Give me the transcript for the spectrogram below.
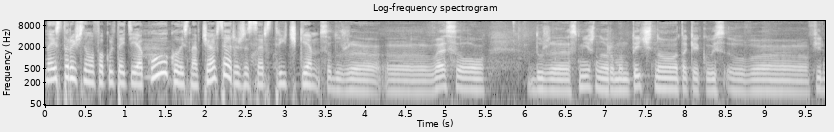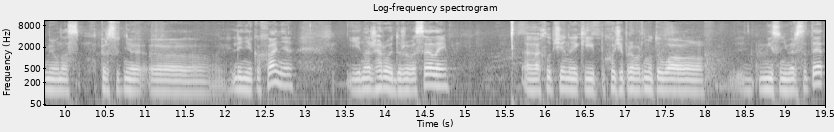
на історичному факультеті якого колись навчався режисер стрічки. Це дуже е, весело, дуже смішно, романтично, так як в е, фільмі у нас присутня е, лінія кохання, і наш герой дуже веселий. Е, хлопчина, який хоче привернути увагу міс університет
